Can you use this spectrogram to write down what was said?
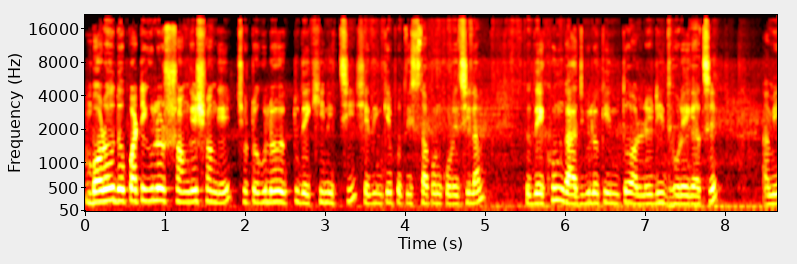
বড় দোপাটিগুলোর সঙ্গে সঙ্গে ছোটোগুলো একটু দেখিয়ে নিচ্ছি। সেদিনকে প্রতিস্থাপন করেছিলাম। তো দেখুন, গাছগুলো কিন্তু অলরেডি ধরে গেছে। আমি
